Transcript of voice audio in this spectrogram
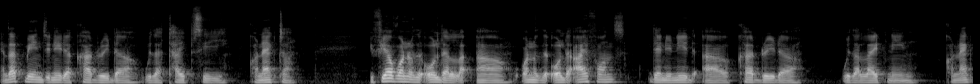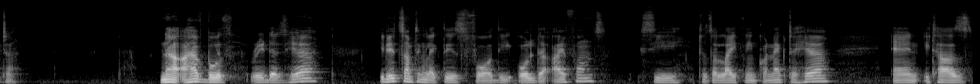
and that means you need a card reader with a Type-C connector. If you have one of the older uh, one of the older iPhones, then you need a card reader with a Lightning connector. Now I have both readers here. You did something like this for the older iPhones. See it has a lightning connector here and it has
